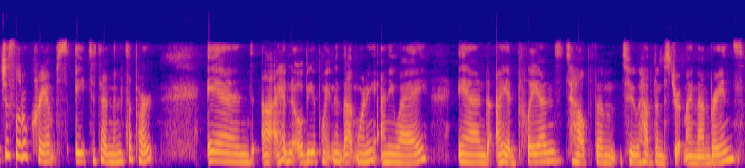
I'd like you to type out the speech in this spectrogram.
just little cramps, eight to ten minutes apart, and uh, I had an OB appointment that morning anyway, and I had planned to help them to have them strip my membranes.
